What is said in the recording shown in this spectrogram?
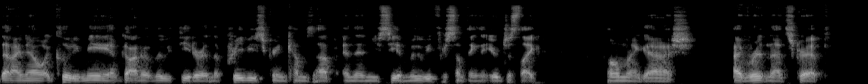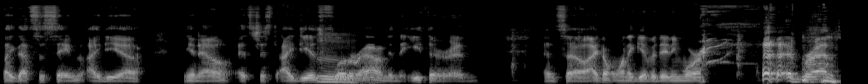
that I know, including me, have gone to a movie theater and the preview screen comes up, and then you see a movie for something that you're just like, "Oh my gosh, I've written that script." Like that's the same idea. You know, it's just ideas float Mm. around in the ether, and and so I don't want to give it any more breath.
